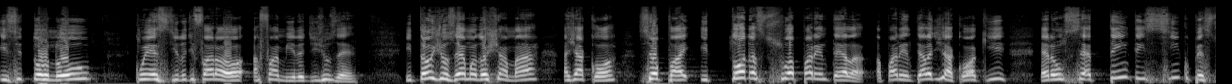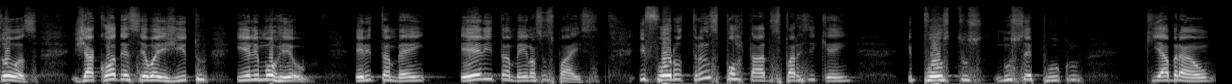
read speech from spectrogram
e se tornou conhecida de Faraó a família de José. Então José mandou chamar a Jacó, seu pai, e toda a sua parentela. A parentela de Jacó aqui eram 75 pessoas. Jacó desceu ao Egito e ele morreu. Ele também, ele e também nossos pais. E foram transportados para Siquém e postos no sepulcro que Abraão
